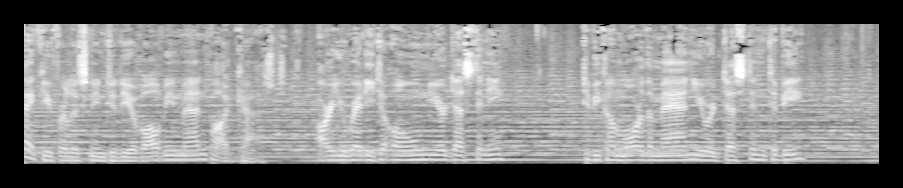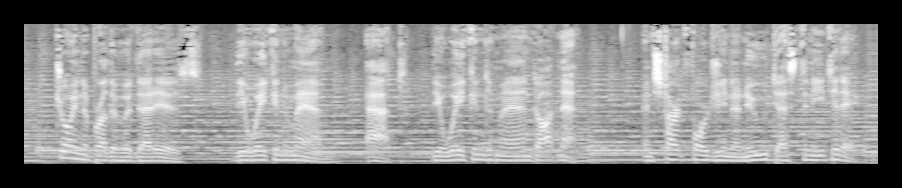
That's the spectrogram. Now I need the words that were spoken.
Thank you for listening to the Evolving Man podcast. Are you ready to own your destiny? to become more the man you are destined to be? Join the brotherhood that is The Awakened Man at theawakenedman.net and start forging a new destiny today.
